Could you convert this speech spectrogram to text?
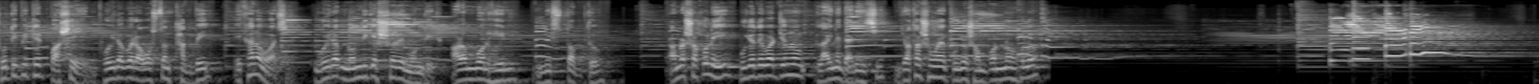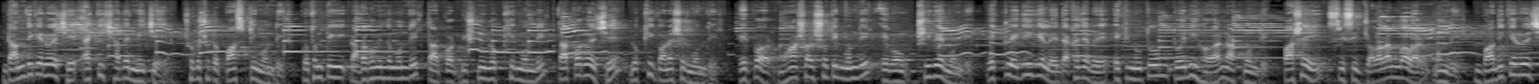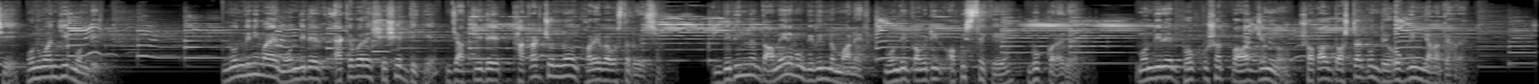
সতীপীঠের পাশে ভৈরবের অবস্থান থাকবেই, এখানেও আছে। ভৈরব নন্দিকেশ্বরের মন্দির, আড়ম্বরহীন, নিস্তব্ধ। আমরা সকলেই পুজো দেওয়ার জন্য লাইনে দাঁড়িয়েছি। যথাসময়ে পুজো সম্পন্ন হলো। ডান দিকে রয়েছে একই ছাদের নিচে ছোট ছোট পাঁচটি মন্দির। প্রথমটি রাধাগোবিন্দ মন্দির, তারপর বিষ্ণু লক্ষ্মীর মন্দির, তারপর রয়েছে লক্ষ্মী গণেশের মন্দির। এরপর মহাসরস্বতীর মন্দির এবং শিবের মন্দির। একটু এগিয়ে গেলে দেখা যাবে একটি নতুন তৈরি হওয়া নাট মন্দির। পাশেই শ্রী শ্রী জলারাম বাবার মন্দির। বাঁদিকে রয়েছে হনুমানজির মন্দির। নন্দিনী মায়ের মন্দিরের একেবারে শেষের দিকে যাত্রীদের থাকার জন্য ঘরের ব্যবস্থা রয়েছে। বিভিন্ন দামের এবং বিভিন্ন মানের মন্দির কমিটির অফিস থেকে বুক করা যায়। মন্দিরে ভোগ প্রসাদ পাওয়ার জন্য সকাল দশটার মধ্যে অগ্রিম জানাতে হয়।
